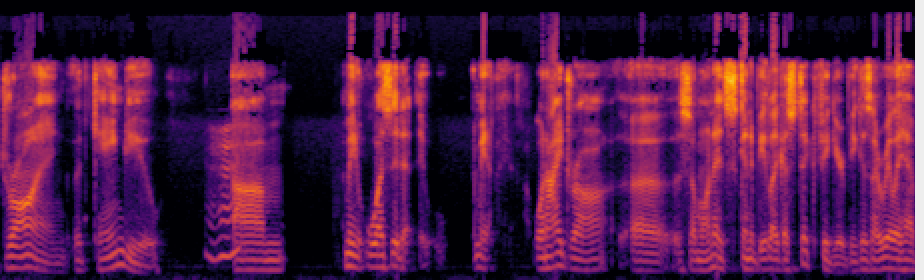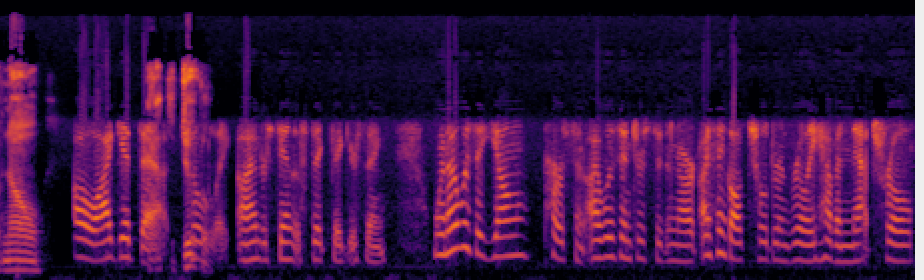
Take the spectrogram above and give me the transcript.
drawing that came to you, mm-hmm. um, I mean, was it? I mean, when I draw uh, someone, it's going to be like a stick figure because I really have no. Oh, I get that totally. I understand the stick figure thing. When I was a young person, I was interested in art. I think all children really have a natural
